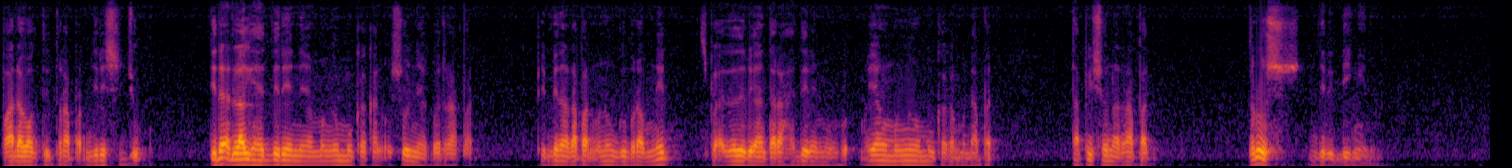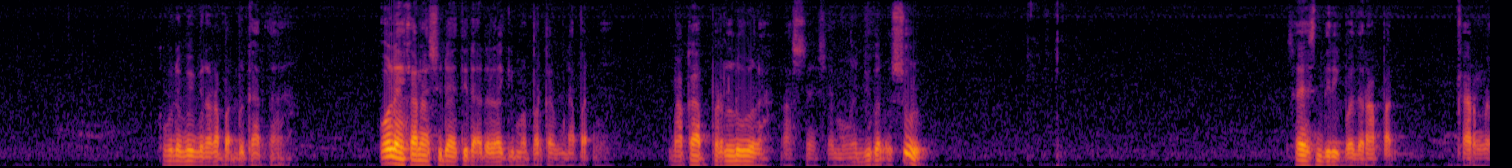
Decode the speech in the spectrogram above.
Pada waktu itu rapat menjadi sejuk. Tidak ada lagi hadirin yang mengemukakan usulnya kepada rapat. Pimpinan rapat menunggu beberapa menit supaya ada di antara hadirin yang mengemukakan pendapat. Tapi suara rapat terus menjadi dingin. Kemudian pimpinan rapat berkata, oleh karena sudah tidak ada lagi memaparkan pendapatnya, maka perlulah rasanya saya mengajukan usul saya sendiri kepada rapat karena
